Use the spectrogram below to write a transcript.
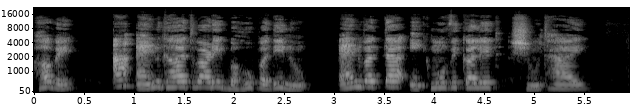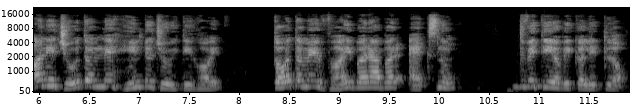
હવે આ એન ઘાતવાળી બહુપદીનું એન વત્તા એકમું વિકલિત શું થાય? અને જો તમને હિન્ટ જોઈતી હોય, તો તમે વાય બરાબર એક્સનું દ્વિતીય વિકલિત લો.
